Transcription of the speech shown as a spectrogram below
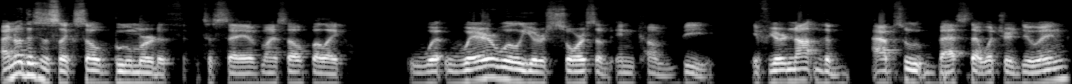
I know this is like so boomer to th- to say of myself, but like, wh- where will your source of income be if you're not the absolute best at what you're doing?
